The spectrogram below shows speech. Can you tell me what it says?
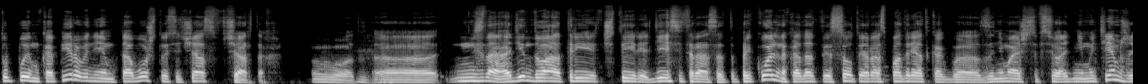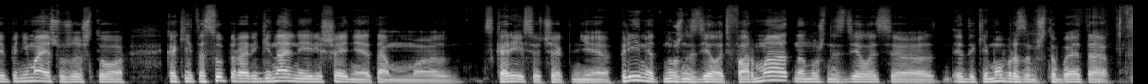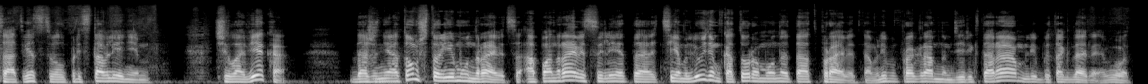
тупым копированием того, что сейчас в чартах. Вот. Угу. Э, не знаю, один, два, три, четыре, десять раз это прикольно, когда ты сотый раз подряд как бы занимаешься все одним и тем же и понимаешь уже, что какие-то супер оригинальные решения там э, скорее всего, человек не примет. Нужно сделать форматно, нужно сделать э, таким образом, чтобы это соответствовало представлениям человека, даже не о том, что ему нравится, а понравится ли это тем людям, которым он это отправит, там, либо программным директорам, либо так далее. Вот.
